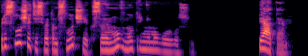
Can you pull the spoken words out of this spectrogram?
Прислушайтесь в этом случае к своему внутреннему голосу. Пятое.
